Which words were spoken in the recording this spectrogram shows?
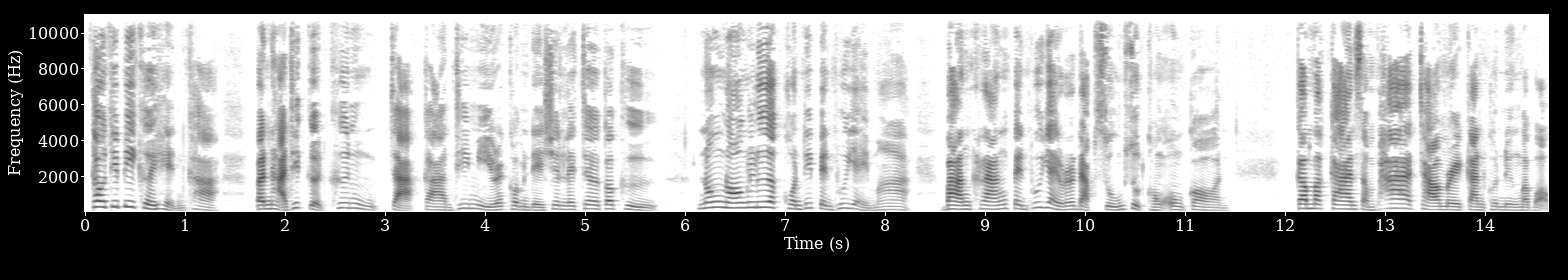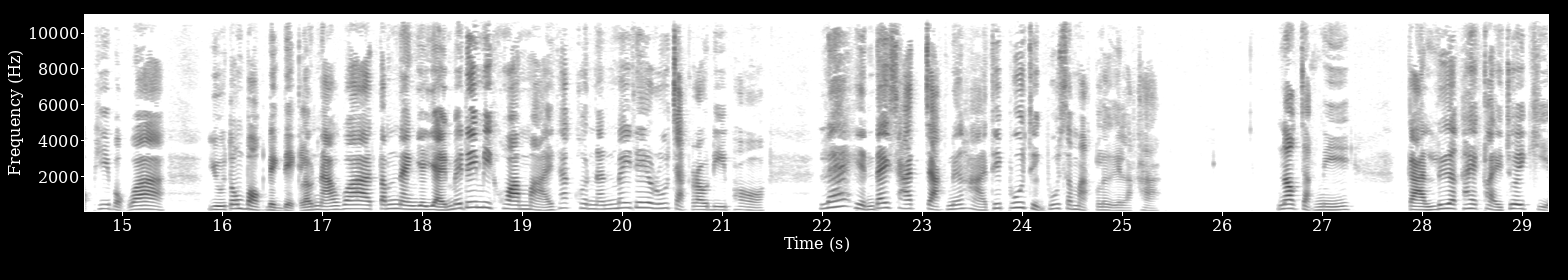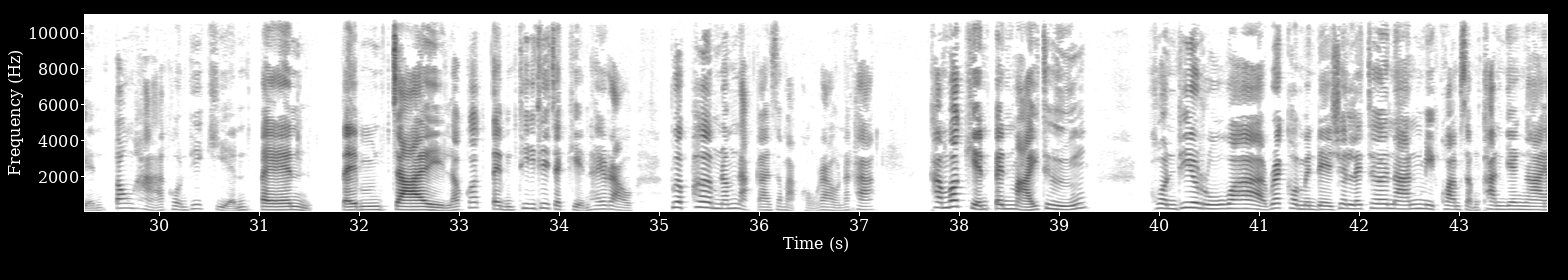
เท่าที่พี่เคยเห็นค่ะ ปัญหาที่เกิดขึ้นจากการที่มี recommendation letter ก็คือ น้องๆเลือกคนที่เป็นผู้ใหญ่มาก บางครั้งเป็นผู้ใหญ่ระดับสูงสุดขององค์กร กรรมการสัมภาษณ์ชาวอเมริกันคนหนึ่งมาบอกพี่บอกว่าอยู่ต้องบอกเด็กๆแล้วนะว่าตำแหน่งใหญ่ ๆ ไม่ได้มีความหมาย ถ้าคนนั้นไม่ได้รู้จักเราดีพอ และเห็นได้ชัดจากเนื้อหาที่พูดถึงผู้สมัครเลยล่ะค่ะ นอกจากนี้ การเลือกให้ใครช่วยเขียนต้องหาคนที่เขียนเป็น เต็มใจแล้วก็เต็มที่ที่จะเขียนให้เรา เพื่อเพิ่มน้ำหนักการสมัครของเรานะคะคำว่าเขียนเป็นหมายถึง คนที่รู้ว่า recommendation letter นั้นมีความสำคัญยังไง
